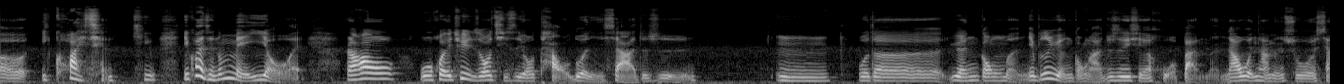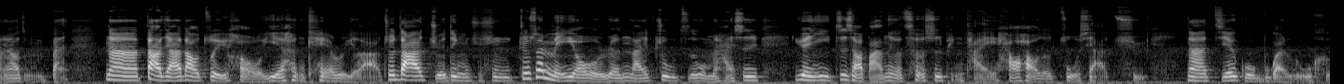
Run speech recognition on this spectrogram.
呃一块钱一 一块钱都没有诶。然后我回去之后，其实有讨论一下，就是。嗯，我的员工们也不是员工啊，就是一些伙伴们，然后问他们说想要怎么办。那大家到最后也很 carry 啦，就大家决定就是，就算没有人来注资，我们还是愿意至少把那个测试平台好好的做下去。那结果不管如何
